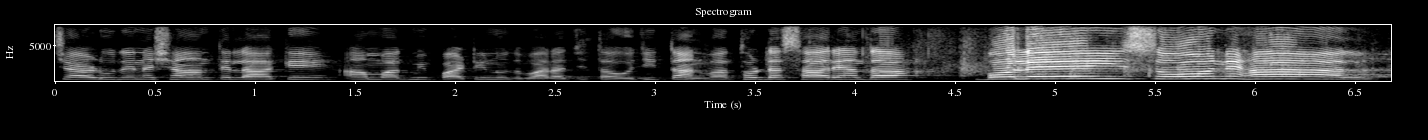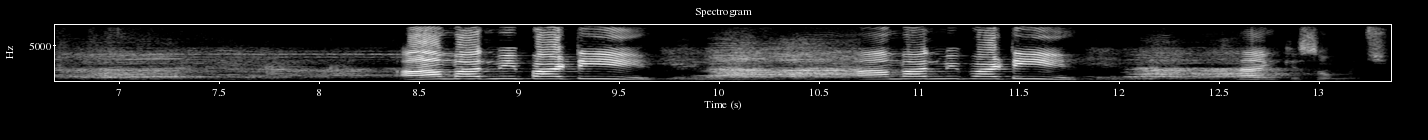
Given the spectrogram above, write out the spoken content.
ਝਾੜੂ ਦੇ ਨਿਸ਼ਾਨ ਤੇ ਲਾ ਕੇ ਆਮ ਆਦਮੀ ਪਾਰਟੀ ਨੂੰ ਦੁਬਾਰਾ ਜਿਤਾਓ ਜੀ। ਧੰਨਵਾਦ ਤੁਹਾਡਾ ਸਾਰਿਆਂ ਦਾ। ਬੋਲੇ ਸੋ ਨਿਹਾਲ। ਆਮ ਆਦਮੀ ਪਾਰਟੀ। ਜਿੰਦਾਬਾਦ ਆਮ ਆਦਮੀ ਪਾਰਟੀ। ਜਿੰਦਾਬਾਦ ਥੈਂਕ ਯੂ ਸੋ ਮਚ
